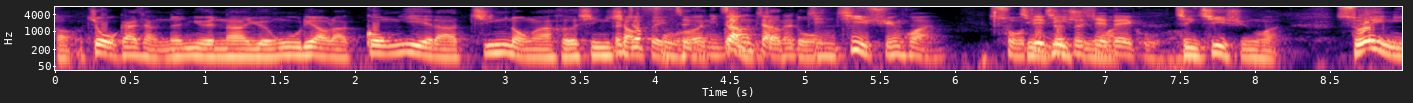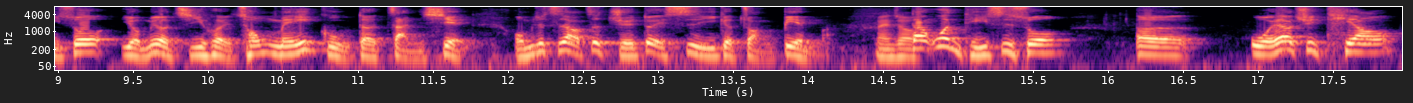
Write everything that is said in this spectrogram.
哦，就我刚才讲能源啊、原物料啦、工业啦、金融啊、核心消费这个你刚刚讲的景气循环锁定的这些类股，景气循环，所以你说有没有机会从美股的展现，我们就知道这绝对是一个转变嘛，没错。但问题是说，呃。我要去挑，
